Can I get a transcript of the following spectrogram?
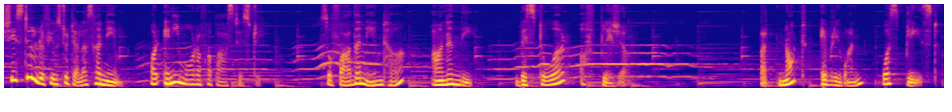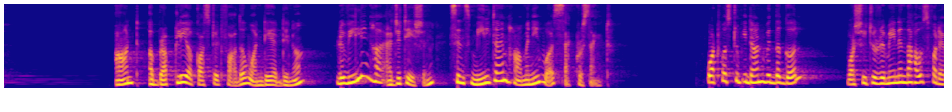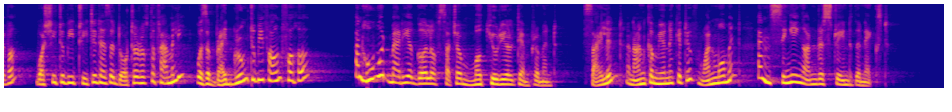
She still refused to tell us her name or any more of her past history. So, father named her Anandi, bestower of pleasure. But not everyone was pleased. Aunt abruptly accosted father one day at dinner, revealing her agitation since mealtime harmony was sacrosanct. What was to be done with the girl? Was she to remain in the house forever? Was she to be treated as a daughter of the family? Was a bridegroom to be found for her? And who would marry a girl of such a mercurial temperament? Silent and uncommunicative one moment and singing unrestrained the next.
